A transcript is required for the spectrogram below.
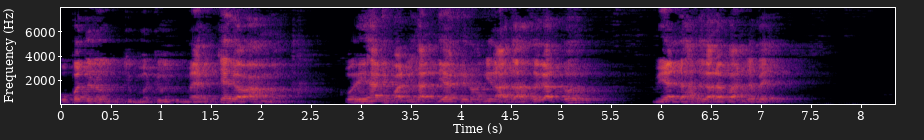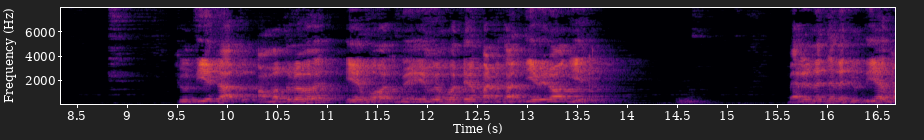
උපදින මැරිච්ච ගවම්ම කොහේ හරි පරිසද්ධියක් වෙනවා කියන අදහස ගත්තොත් මේ අදහස ගලපන්න බෑ. චුතියට අමතරව ඒ මේ ඒ මොහොතේ පරිසද්ධිය වෙනවා කියලා. මැරෙන ජන චුතිය මව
